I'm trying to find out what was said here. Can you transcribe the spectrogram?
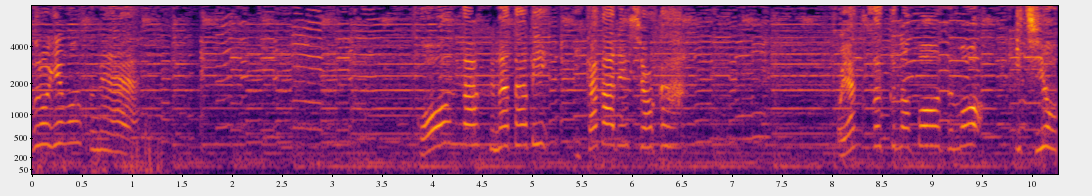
くつろげますね。こんな船旅いかがでしょうか。お約束のポーズも一応。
